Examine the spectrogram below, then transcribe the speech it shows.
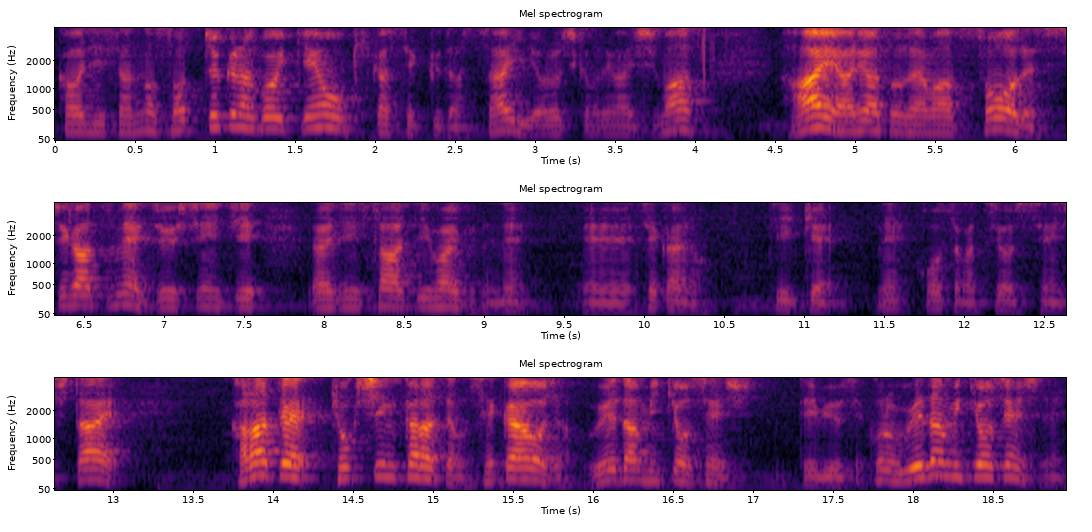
川地さんの率直なご意見をお聞かせください。よろしくお願いします。はい、ありがとうございます。そうです。4月ね、17日、ライジン35でね、えー、世界の TK、ね、高坂剛選手対、空手、極真空手の世界王者、上田美京選手、デビュー戦。この上田美京選手ね、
